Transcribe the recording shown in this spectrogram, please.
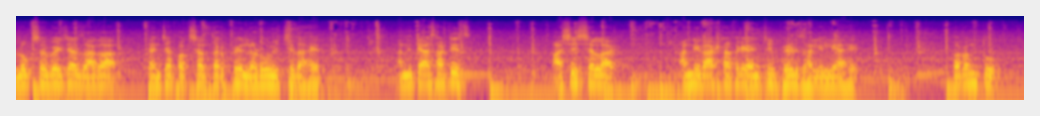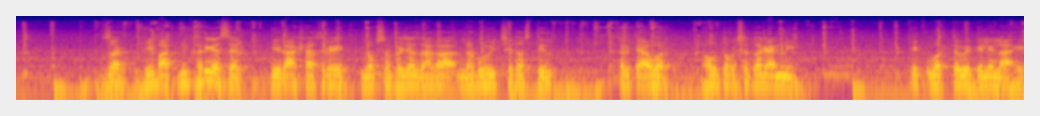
लोकसभेच्या जागा त्यांच्या पक्षातर्फे लढवू इच्छित आहेत. आणि त्यासाठीच आशिष शेलार आणि राज ठाकरे यांची भेट झालेली आहे. परंतु जर ही बातमी खरी असेल की राज ठाकरे लोकसभेच्या जागा लढवू इच्छित असतील तर त्यावर भाऊ तोरसेकर यांनी एक वक्तव्य केलेलं आहे.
